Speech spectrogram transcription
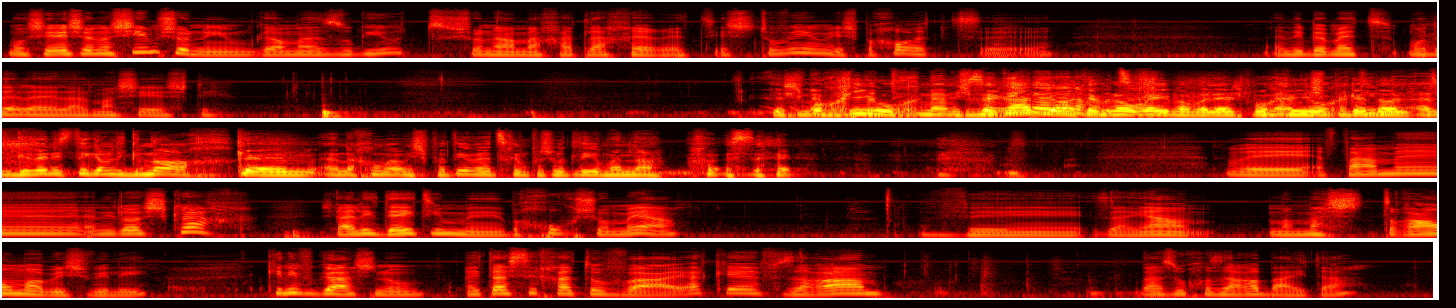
כמו שיש אנשים שונים, גם הזוגיות שונה מאחת לאחרת. יש טובים, יש פחות. אה, אני באמת מודה לאל על מה שיש לי. יש פה חיוך. זה רדיו, אתם לא רואים, אבל יש פה חיוך גדול. אז בגלל זה ניסיתי גם לגנוח. כן. אנחנו מהמשפטים האלה צריכים פשוט להימנע. זה- ואף פעם אה, אני לא אשכח שהיה לי דייט עם אה, בחור שומע, וזה היה ממש טראומה בשבילי, כי נפגשנו, הייתה שיחה טובה, היה כיף, זרם, ואז הוא חזר הביתה,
